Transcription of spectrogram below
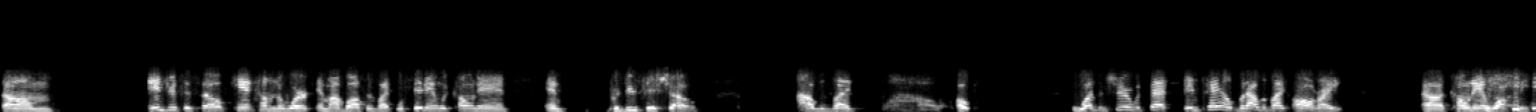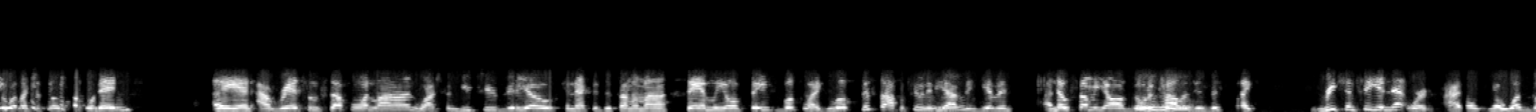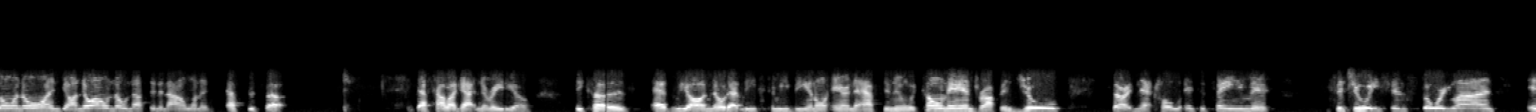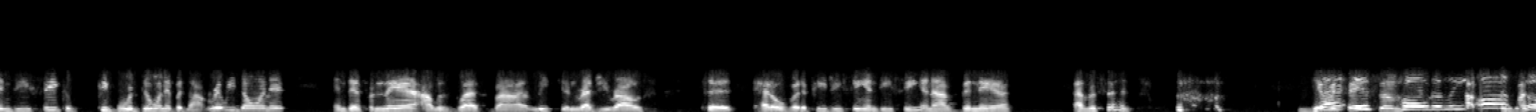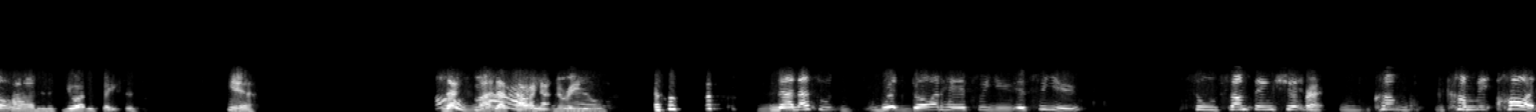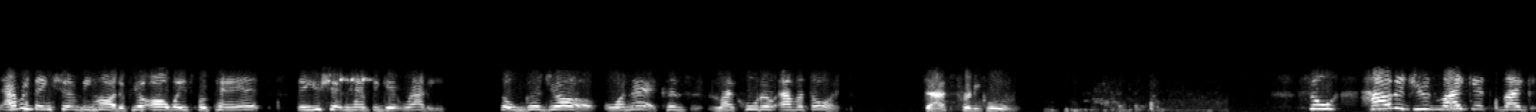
um injures herself, can't come to work, and my boss is like, "Well, sit in with Conan and produce his show." I was like, "Wow, okay." Wasn't sure what that entailed, but I was like, "All right." Uh, Conan walked me through it like the first couple of days, and I read some stuff online, watched some YouTube videos, connected to some of my family on Facebook. Like, look, this opportunity I've Mhm. been given. I know some of y'all go Mhm. to colleges. This is like reach into your network. I don't know what's going on. Y'all know I don't know nothing, and I don't want to f this up. That's how I got in the radio, because as we all know, that leads to me being on air in the afternoon with Conan, dropping jewels, starting that whole entertainment situation storyline in DC because people were doing it but not really doing it. And then from there, I was blessed by Leek and Reggie Rouse to head over to PGC in DC, and I've been there ever since. Give That is some totally in awesome. And a few other places. Yeah. that's All my that's how I got right in the radio. now. Now that's what, what God has for you is for you. So something shouldn't Right. come come hard. Everything shouldn't be hard. If you're always prepared, then you shouldn't have to get ready. So good job on that, because like who'd have ever thought? That's pretty cool. So how did you like it? Like,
